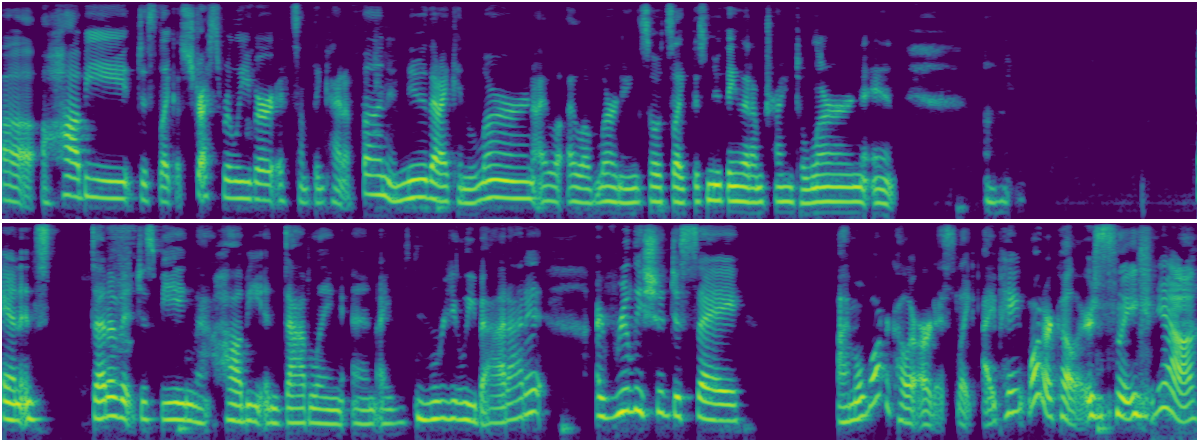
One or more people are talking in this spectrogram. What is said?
a, a, hobby, just like a stress reliever. It's something kind of fun and new that I can learn. I, lo- I love learning. So it's like this new thing that I'm trying to learn and, um, and instead of it just being that hobby and dabbling and I'm really bad at it, I really should just say, I'm a watercolor artist. Like I paint watercolors. like Yeah.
